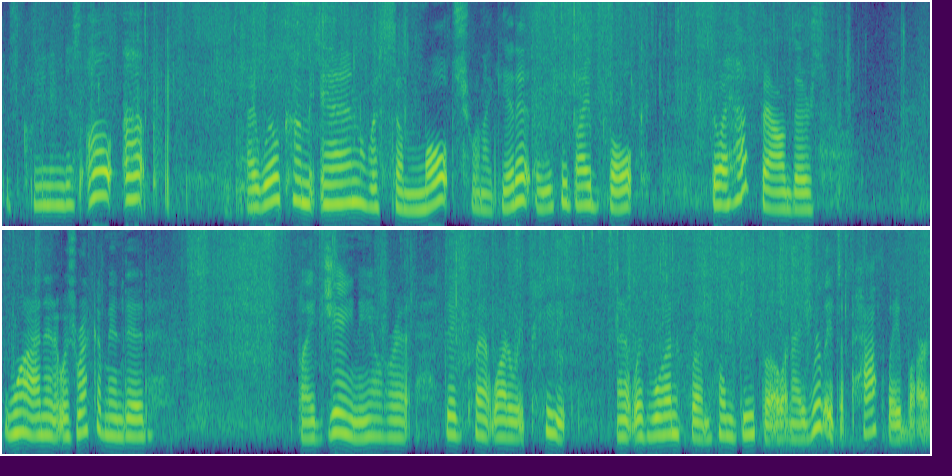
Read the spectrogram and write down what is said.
just cleaning this all up. I will come in with some mulch when I get it. I usually buy bulk, though I have found there's one, and it was recommended by Janie over at Dig Plant Water Repeat, and it was one from Home Depot, and I really, it's a pathway bark,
